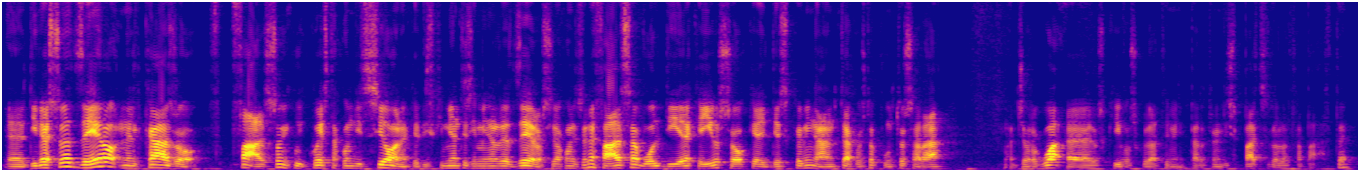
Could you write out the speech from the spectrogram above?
eh, diverso da 0 nel caso falso in cui questa condizione che il discriminante sia minore da 0 sia una condizione falsa vuol dire che io so che il discriminante a questo punto sarà uguale, eh, lo scrivo, scusatemi, per ragione di spazio dall'altra parte,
